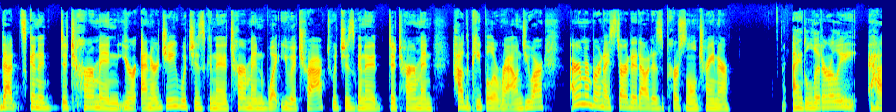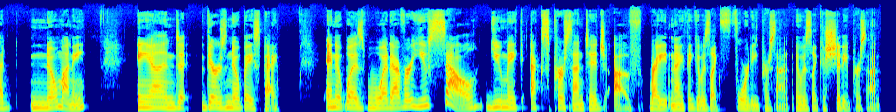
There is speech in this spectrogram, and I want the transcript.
that's going to determine your energy which is going to determine what you attract which is going to determine how the people around you are. I remember when i started out as a personal trainer i literally had no money and there's no base pay and it was whatever you sell, you make X percentage of, right? And I think it was like 40%. It was like a shitty percent.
